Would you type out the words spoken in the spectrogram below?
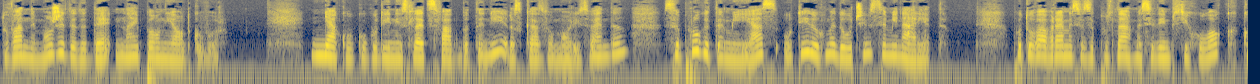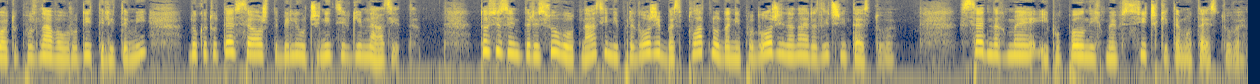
това не може да даде най-пълния отговор. Няколко години след сватбата ни, разказва Морис Вендън, съпругата ми и аз отидохме да учим семинарията. По това време се запознахме с един психолог, който познавал родителите ми, докато те все още били ученици в гимназията. Той се заинтересува от нас и ни предложи безплатно да ни подложи на най-различни тестове. Седнахме и попълнихме всичките му тестове.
